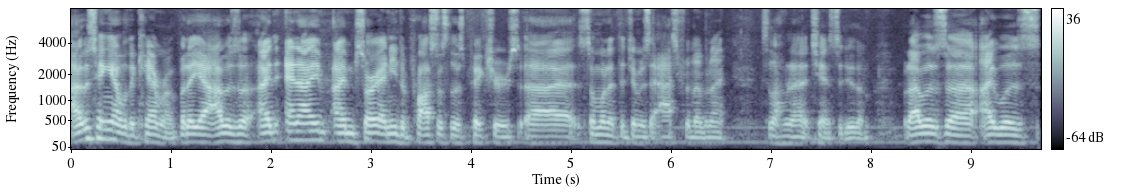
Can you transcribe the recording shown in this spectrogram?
I was hanging out with a camera, but uh, yeah, I was. Uh, I, and I, I'm sorry, I need to process those pictures. Uh, someone at the gym has asked for them, and I still haven't had a chance to do them. But I was, uh, I was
